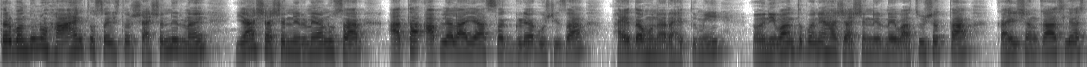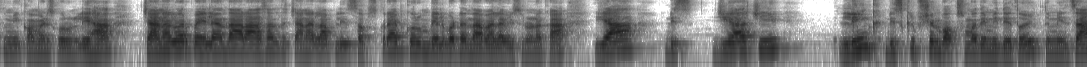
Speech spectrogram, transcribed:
तर बंधूंनो हा आहे तो सविस्तर शासन निर्णय. या शासन निर्णयानुसार आता आपल्याला या सगळ्या गोष्टीचा फायदा होणार आहे. तुम्ही निवांतपणे हा शासन निर्णय वाचू शकता. काही शंका असल्यास तुम्ही कमेंट्स करून लिहा. चॅनलवर पहिल्यांदा आला असाल तर चॅनलला प्लीज सबस्क्राईब करून बेल बटन दाबायला विसरू नका. या डिस जी आरची लिंक डिस्क्रिप्शन बॉक्समध्ये मी देतोय. तुम्ही जा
